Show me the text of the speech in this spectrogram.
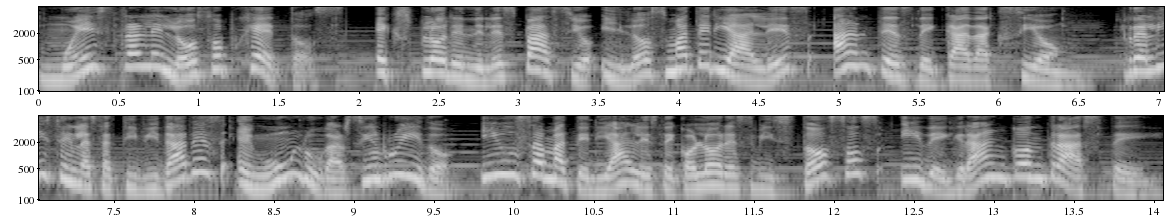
muéstrale los objetos. Exploren el espacio y los materiales antes de cada acción. Realicen las actividades en un lugar sin ruido y usa materiales de colores vistosos y de gran contraste.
